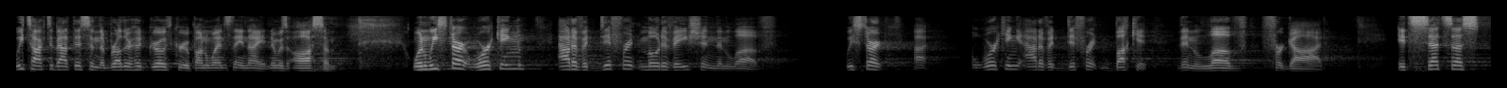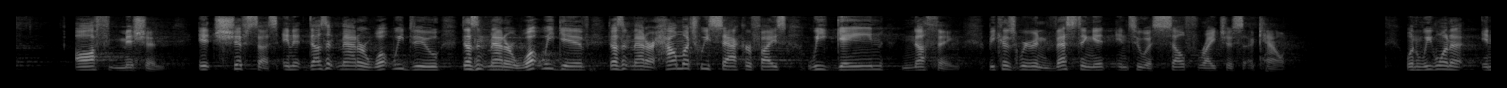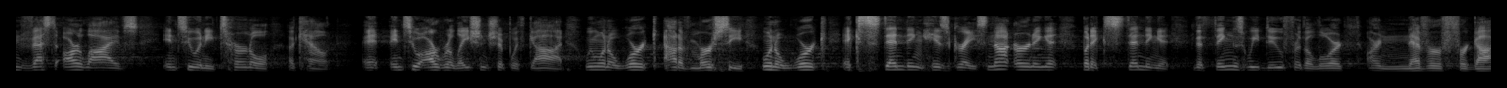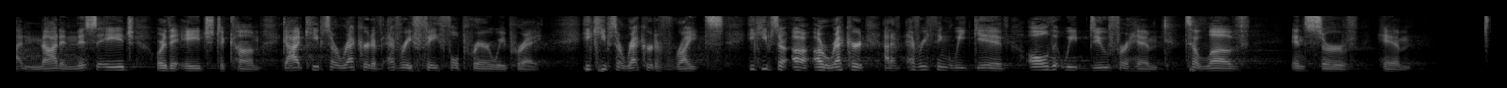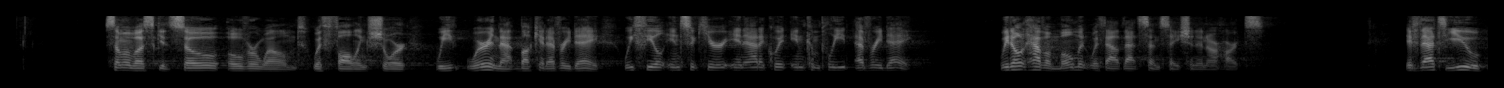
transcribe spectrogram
We talked about this in the Brotherhood Growth Group on Wednesday night, and it was awesome. When we start working out of a different motivation than love, we start uh, working out of a different bucket than love for God. It sets us off mission. It shifts us, and it doesn't matter what we do, doesn't matter what we give, doesn't matter how much we sacrifice, we gain nothing because we're investing it into a self righteous account. When we want to invest our lives into an eternal account, into our relationship with God. We want to work out of mercy. We want to work extending His grace, not earning it, but extending it. The things we do for the Lord are never forgotten, not in this age or the age to come. God keeps a record of every faithful prayer we pray. He keeps a record of rights. He keeps a, a record out of everything we give, all that we do for Him to love and serve Him. Some of us get so overwhelmed with falling short. We, we're in that bucket every day. We feel insecure, inadequate, incomplete every day. We don't have a moment without that sensation in our hearts. If that's you,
